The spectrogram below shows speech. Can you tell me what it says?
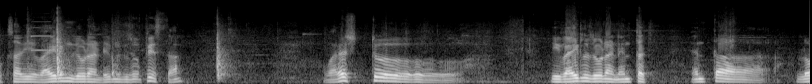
ఒకసారి ఈ వైరింగ్ చూడండి మీకు చూపిస్తా. వరెస్ట్ ఈ వైర్లు చూడండి ఎంత ఎంత లో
